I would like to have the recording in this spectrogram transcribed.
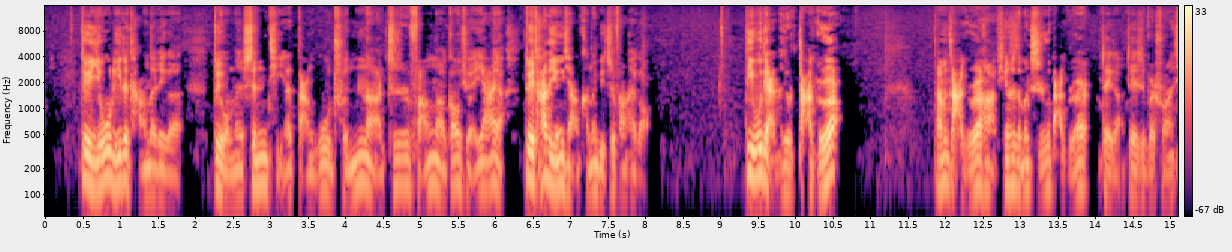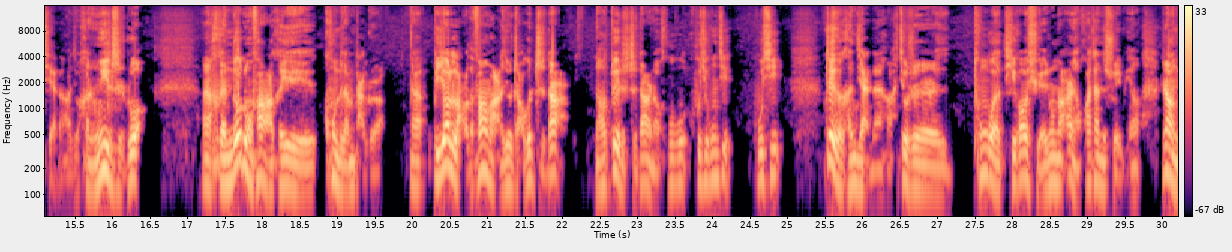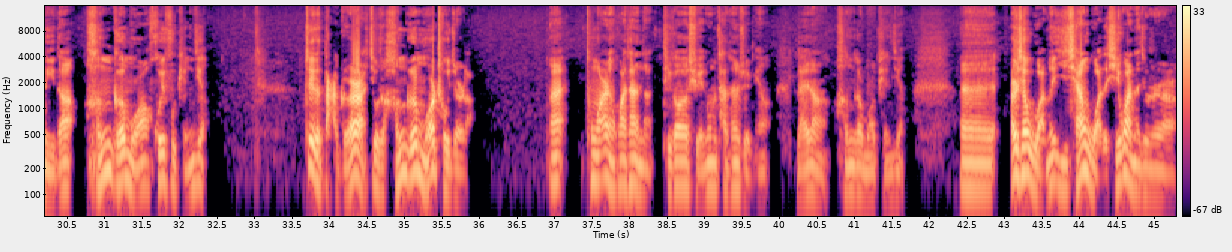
这个游离的糖的这个对我们身体啊，胆固醇呐、脂肪啊、高血压呀，对它的影响可能比脂肪还高。第五点呢就是打嗝，咱们打嗝哈，平时怎么止住打嗝？这个这这本书上写的啊，就很容易止住。啊，很多种方法可以控制咱们打嗝。那比较老的方法呢，就找个纸袋然后对着纸袋呢呼呼呼吸空气，呼吸。这个很简单哈，就是通过提高血液中的二氧化碳的水平，让你的横膈膜恢复平静。这个打嗝啊，就是横膈膜抽筋了。哎，通过二氧化碳呢，提高血液中的碳酸水平，来让横膈膜平静。嗯，而且我们以前我的习惯呢，就是。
